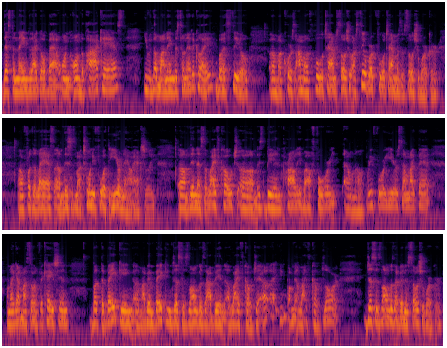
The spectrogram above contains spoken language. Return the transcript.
That's the name that I go by on, on the podcast, even though my name is Tonetta Clay. But still, um, of course, I'm a full time social. I still work full time as a social worker um, for the last. Um, this is my 24th year now, actually. Um, then as a life coach, um, it's been probably about four. I don't know, three, four years, something like that. When I got my certification, but the baking, um, I've been baking just as long as I've been a life coach. Uh, uh, I mean, a life coach, Lord, just as long as I've been a social worker.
